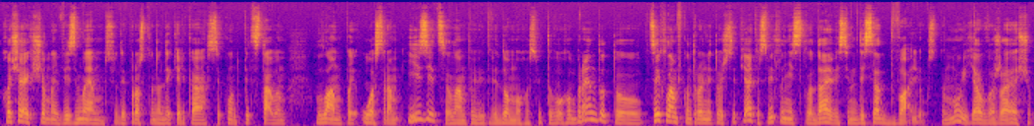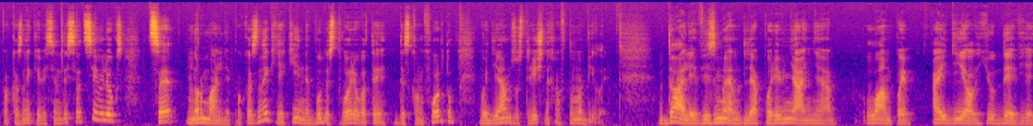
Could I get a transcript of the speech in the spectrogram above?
Хоча, якщо ми візьмемо сюди просто на декілька секунд підставимо лампи Osram Easy, це лампи від відомого світового бренду, то в цих ламп в контрольній точці 5 освітленість складає 82 люкс. Тому я вважаю, що показники 87 люкс це нормальний показник, який не буде створювати дискомфорту водіям зустрічних автомобілей. Далі візьмемо для порівняння лампи Ideal U9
